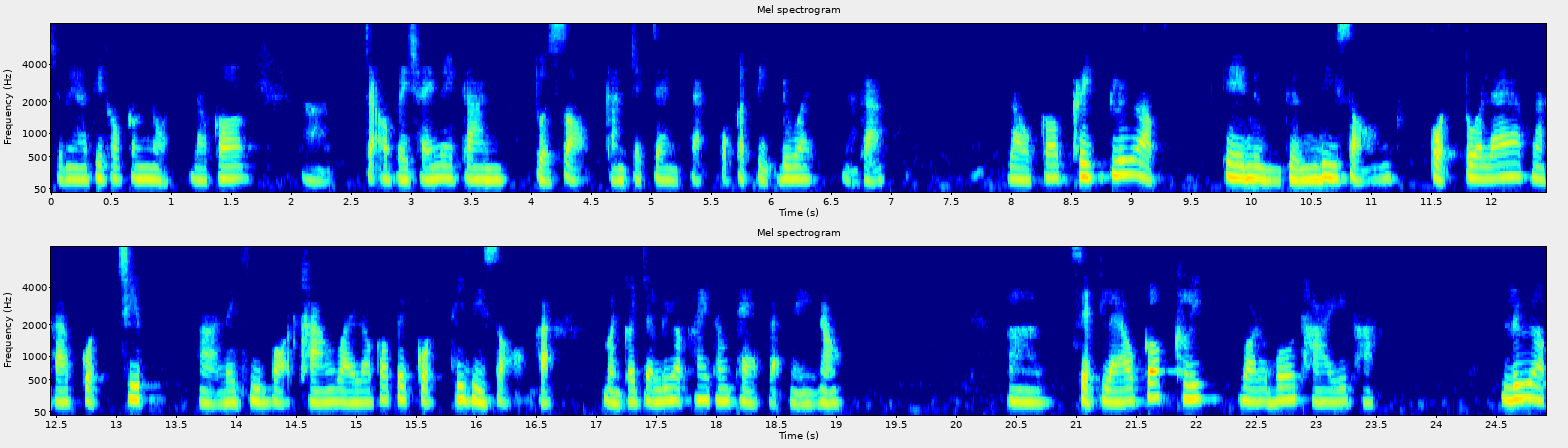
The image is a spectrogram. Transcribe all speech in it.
ใช่ไหมที่เขากำหนด แล้วก็จะเอาไปใช้ในการตรวจสอบการแจกแจงแบบปกติด้วยนะคะเราก็คลิกเลือก A1 ถึง D2 กดตัวแรกนะคะ กดชิป ในคีย์บอร์ดค้างไว้แล้วก็ไปกดที่ D2 ค่ะ มันก็จะเลือกให้ทั้งแถบแบบนี้เนาะเสร็จแล้วก็คลิก variable type ค่ะ เลือก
